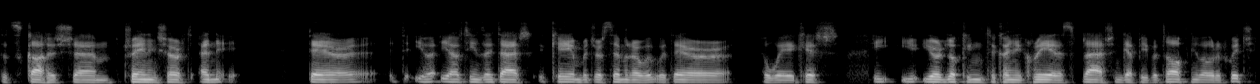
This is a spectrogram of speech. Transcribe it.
that Scottish um, training shirt, and there you you have teams like that. Cambridge are similar with, with their away kit. You're looking to kind of create a splash and get people talking about it, which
